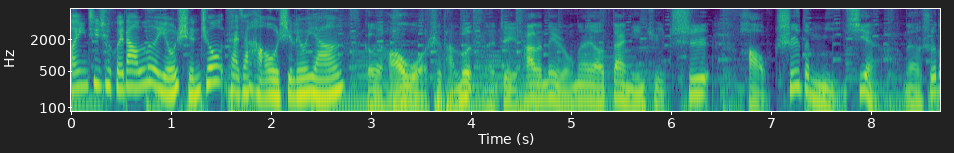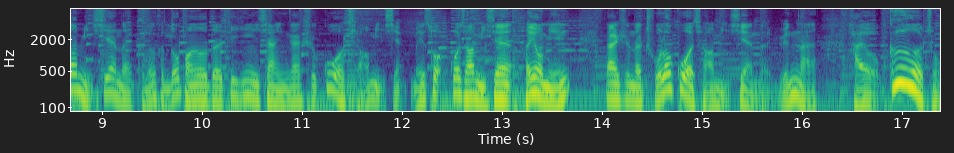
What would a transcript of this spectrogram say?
欢迎继续回到乐游神州。大家好，我是刘洋。各位好，我是谭论。那这一趴的内容呢，要带您去吃好吃的米线啊。那说到米线呢，可能很多朋友的第一印象应该是过桥米线。没错，过桥米线很有名。但是呢，除了过桥米线呢，云南还有各种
